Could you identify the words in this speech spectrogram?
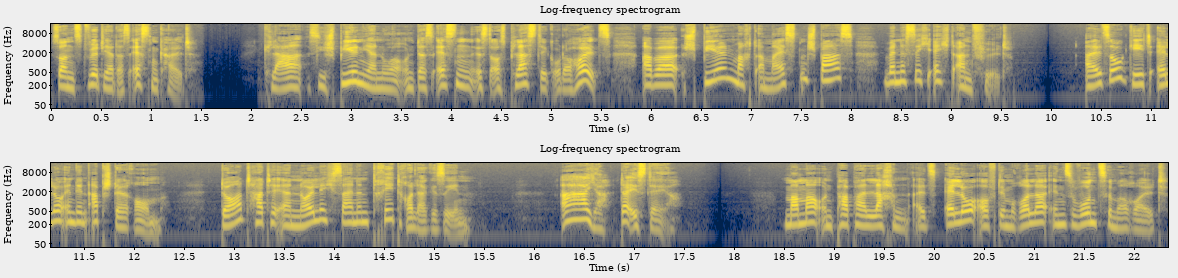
sonst wird ja das Essen kalt. Klar, sie spielen ja nur und das Essen ist aus Plastik oder Holz, aber Spielen macht am meisten Spaß, wenn es sich echt anfühlt. Also geht Ello in den Abstellraum. Dort hatte er neulich seinen Tretroller gesehen. Ah ja, da ist er ja. Mama und Papa lachen, als Ello auf dem Roller ins Wohnzimmer rollt.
